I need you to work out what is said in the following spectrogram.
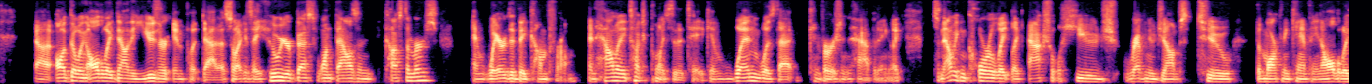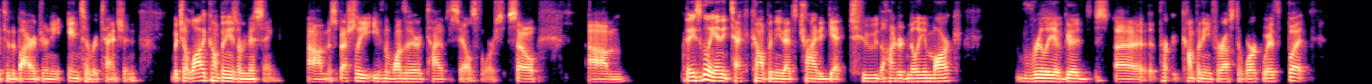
uh, all going all the way down to user input data. So i can say who are your best 1000 customers and where did they come from? And how many touch points did it take? And when was that conversion happening? Like so now we can correlate like actual huge revenue jumps to the marketing campaign all the way through the buyer journey into retention, which a lot of companies are missing, um, especially even the ones that are tied up to Salesforce. So, um, basically, any tech company that's trying to get to the 100 million mark, really a good uh, per- company for us to work with. But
